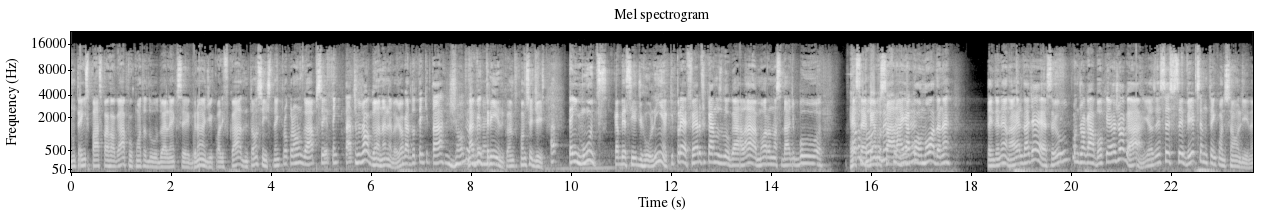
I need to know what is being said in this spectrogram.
não tem espaço para jogar por conta do, do elenco ser grande e qualificado. Então, assim, você tem que procurar um lugar pra você tem que estar jogando, né, né, velho? O jogador tem que estar Joga, na né? vitrine, como, como se diz. Ah. Tem muitos cabecinha de rolinha que preferem ficar nos lugares lá, moram numa cidade boa, Tá recebendo banco, né, salário e Fred? É. acomoda, né? Tá entendendo? A realidade é essa. Eu, quando jogava bola, eu ia jogar. E às vezes você, você vê que você não tem condição ali, né?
